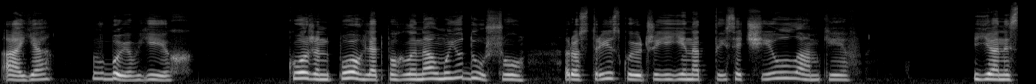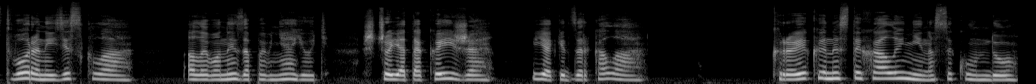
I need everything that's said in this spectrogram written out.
а я вбив їх. Кожен погляд поглинав мою душу, розтріскуючи її на тисячі уламків. Я не створений зі скла, але вони запевняють, що я такий же, як і дзеркала. Крики не стихали ні на секунду,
